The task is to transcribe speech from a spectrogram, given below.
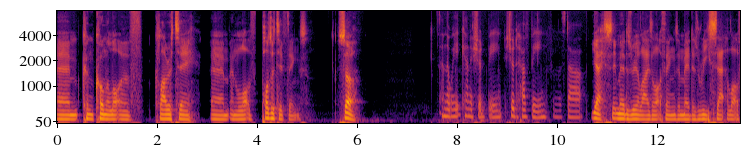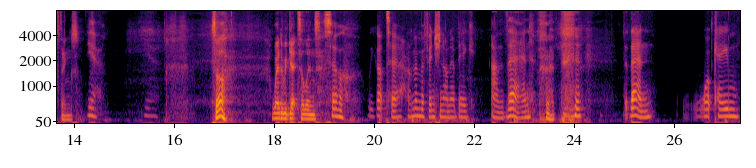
um, can come a lot of clarity um, and a lot of positive things. So and the way it kind of should be should have been from the start. yes, it made us realise a lot of things and made us reset a lot of things. Yeah. Yeah. So, where do we get to, Linz? So we got to I remember finishing on a big and then but then what came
